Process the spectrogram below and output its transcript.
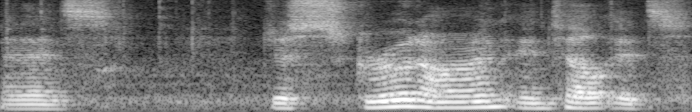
And then just screw it on until it's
